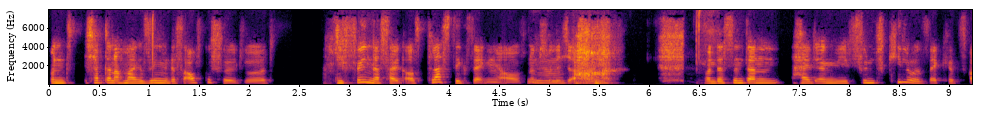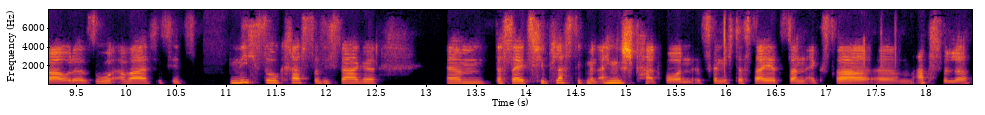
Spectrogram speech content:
Und ich habe dann auch mal gesehen, wie das aufgefüllt wird. Die füllen das halt aus Plastiksäcken auf, natürlich ja. auch. Und das sind dann halt irgendwie fünf Kilo Säcke zwar oder so, aber es ist jetzt nicht so krass, dass ich sage, ähm, dass da jetzt viel Plastik mit eingespart worden ist, wenn ich das da jetzt dann extra ähm, abfülle.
